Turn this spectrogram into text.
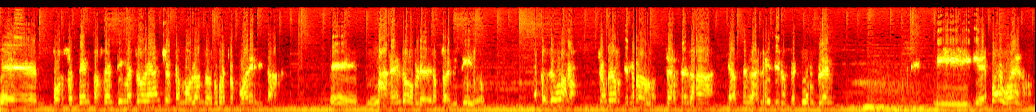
eh, por 70 centímetros de ancho, estamos hablando de un metro 40, eh, más del doble de lo permitido. Entonces, bueno, yo creo que no, se, hace la, se hacen las leyes y no se cumplen y, y después, bueno,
